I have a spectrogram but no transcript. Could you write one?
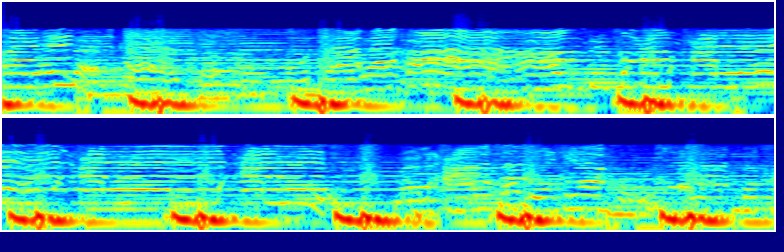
መንነት ወዳቤኻ ኣብ ድፍዖም ዓልል ዓልል ዓልል መልሓስ ምሕየኹን ሰላምትኻ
